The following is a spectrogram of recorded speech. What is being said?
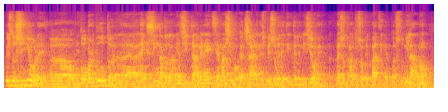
questo signore uh, un po' barbuto, l'ex sindaco della mia città, Venezia, Massimo Cacciari, che spesso vedete in televisione, adesso tra l'altro so che bazzica qua su Milano,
